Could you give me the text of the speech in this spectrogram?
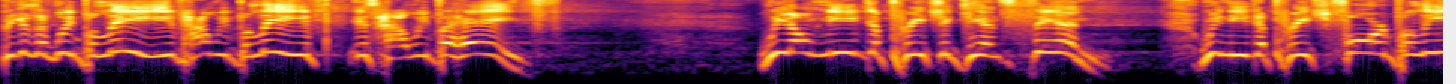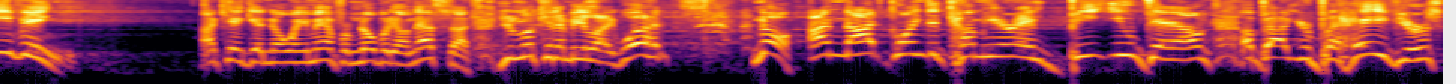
Because if we believe, how we believe is how we behave. We don't need to preach against sin. We need to preach for believing. I can't get no amen from nobody on that side. You're looking at me like, what? No, I'm not going to come here and beat you down about your behaviors.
